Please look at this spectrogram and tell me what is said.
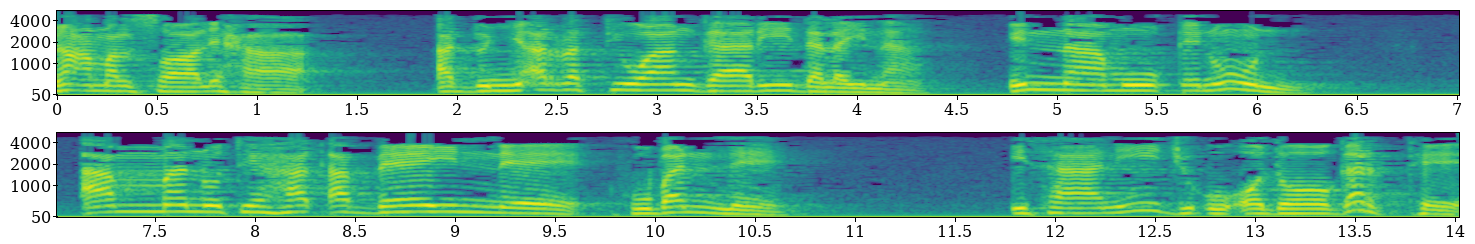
nacmal saalixaa addunyaa irratti waan gaarii dalaynaa innaa muuqinuun amma nuti haqa beeyne hubanne isaanii ju'u odoo gartee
